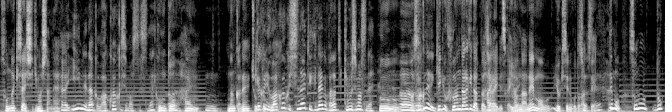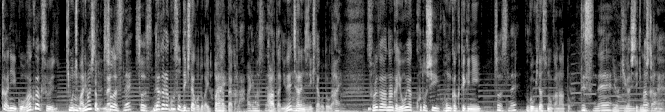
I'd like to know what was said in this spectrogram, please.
そんな記載してきましたね。だからいい意味でなんかワクワクしますですね。本当？うんはい、うん。うん。なんかねちょっと逆にワクワクしないといけないのかなって気もしますね。うん。まうん。あ、昨年結局不安だらけだったじゃないですか、はい。い、ろんなねもう予期せぬことがあって。で,、ね。はい。もそのどっかにこうワクワクする気持ちもありましたもんね、そうですね。そうですね。だからこそできたことがいっぱいあったから、ありますね。新たにね、うん。チャレンジできたことが、はいそれがなんかようやく今年本格的にそうですね。動き出すのかなとですね。いう気がしてきましたね。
